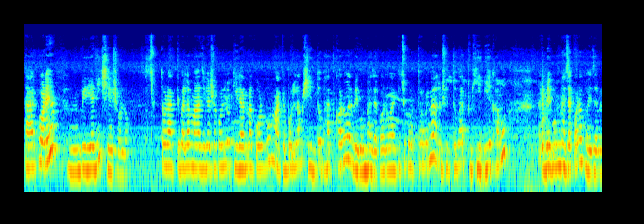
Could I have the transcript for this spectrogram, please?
তারপরে বিরিয়ানি শেষ হলো। তো রাত্রিবেলা মা জিজ্ঞাসা করল, কী রান্না করব? মাকে বললাম, সিদ্ধ ভাত করো আর বেগুন ভাজা করো। আর কিছু করতে হবে না, আলু সিদ্ধ ভাত, ঘি দিয়ে খাব। আর বেগুন ভাজা করা হয়ে যাবে।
